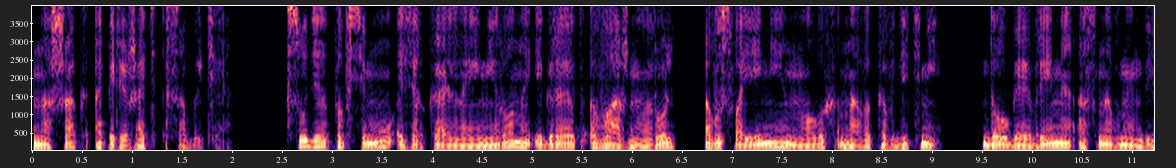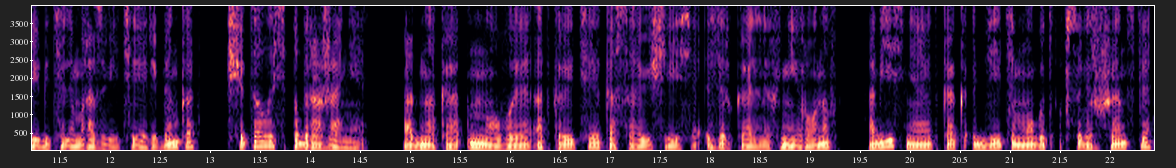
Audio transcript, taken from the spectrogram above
на шаг опережать события. Судя по всему, зеркальные нейроны играют важную роль в усвоении новых навыков детьми. Долгое время основным двигателем развития ребенка считалось подражание, однако новые открытия, касающиеся зеркальных нейронов, объясняют, как дети могут в совершенстве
